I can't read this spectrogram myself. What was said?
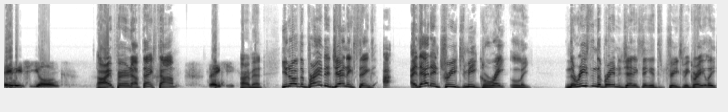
And he's young. All right, fair enough. Thanks, Tom. Thank you. All right, man. You know, the Brandon Jennings thing, I, I, that intrigues me greatly And the reason the Brandon Jennings thing intrigues me greatly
